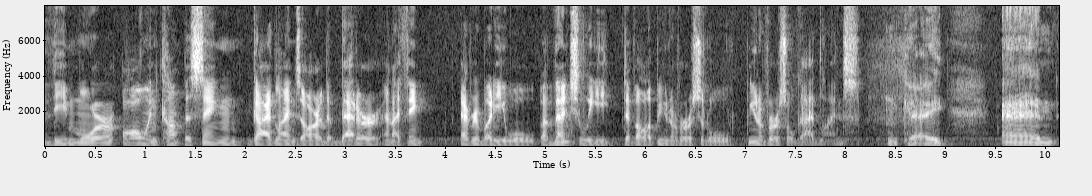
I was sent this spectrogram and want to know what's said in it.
the more all-encompassing guidelines are, the better. And I think everybody will eventually develop universal universal guidelines. Okay. And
